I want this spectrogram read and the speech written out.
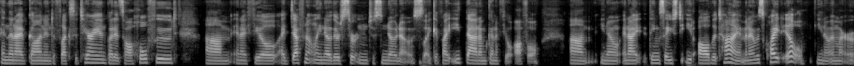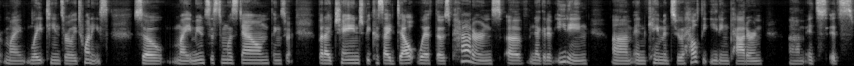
And then i've gone into flexitarian but it's all whole food. Um, and i feel i definitely know there's certain just no-nos. Like if i eat that i'm going to feel awful um, you know, and I things I used to eat all the time, and I was quite ill, you know, in my my late teens, early twenties. So my immune system was down. Things are, but I changed because I dealt with those patterns of negative eating um, and came into a healthy eating pattern. Um, it's it's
